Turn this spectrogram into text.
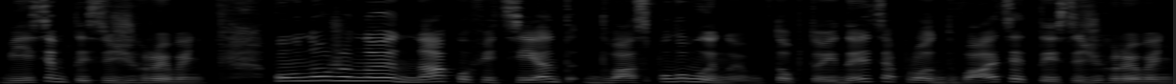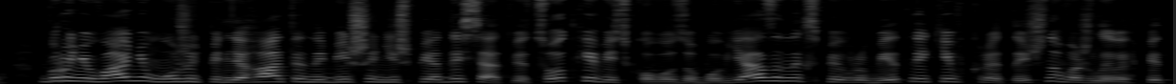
8 тисяч гривень, помноженою на коефіцієнт 2,5, тобто йдеться про 20 тисяч гривень. Бронюванню можуть підлягати не більше ніж 50% військовозобов'язаних співробітників критично важливих підприємств,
